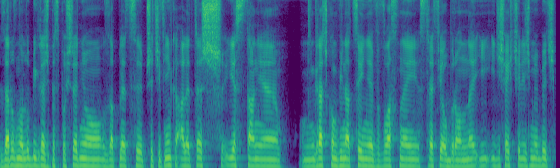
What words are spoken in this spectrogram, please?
zarówno lubi grać bezpośrednio za plecy przeciwnika, ale też jest w stanie mm, grać kombinacyjnie we własnej strefie obronnej i, i dzisiaj chcieliśmy być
